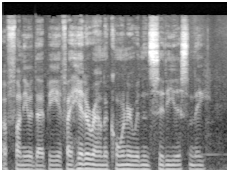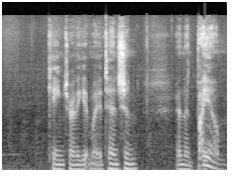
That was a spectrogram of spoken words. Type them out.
How funny would that be if I hit around the corner with Insidious and they came trying to get my attention and then BAM!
